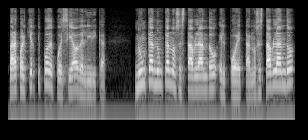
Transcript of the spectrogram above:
para cualquier tipo de poesía o de lírica. Nunca, nunca nos está hablando el poeta, nos está hablando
